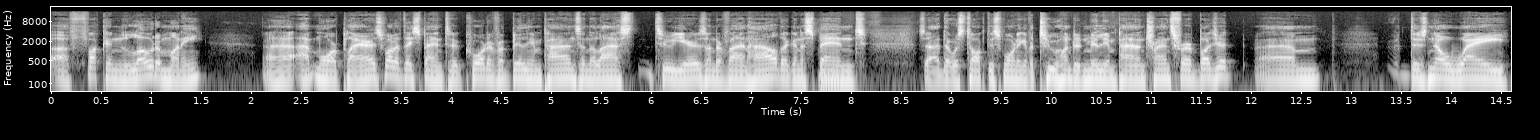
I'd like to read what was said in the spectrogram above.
a fucking load of money uh, at more players. What have they spent? A quarter of a billion pounds in the last two years under Van Gaal. They're going to spend. So there was talk this morning of a two hundred million pound transfer budget. Um, there's no way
